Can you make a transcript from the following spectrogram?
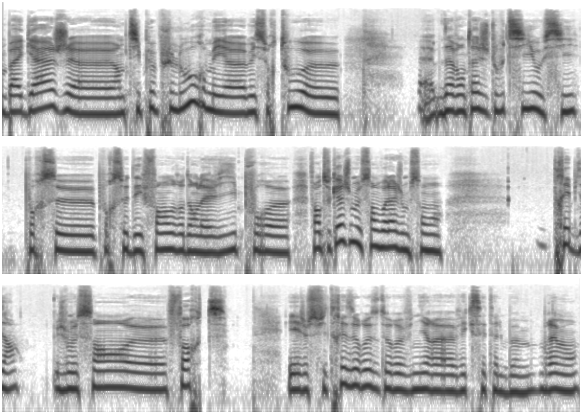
bagage euh, un petit peu plus lourd, mais, mais surtout davantage d'outils aussi pour se, pour se défendre dans la vie. Pour, enfin, en tout cas, je me sens, voilà, je me sens très bien, je me sens forte. Et je suis très heureuse de revenir avec cet album, vraiment.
